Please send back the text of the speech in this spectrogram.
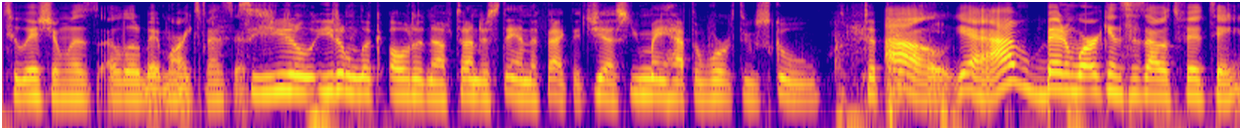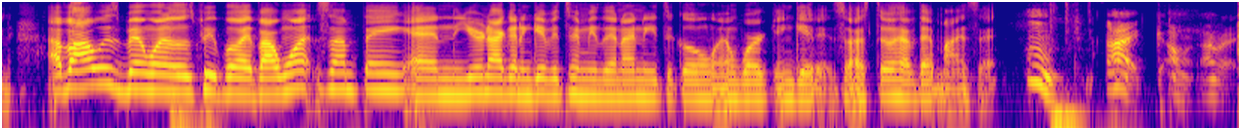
tuition was a little bit more expensive. See, you don't you don't look old enough to understand the fact that yes, you may have to work through school to pay. Oh, yeah. I've been working since I was 15. I've always been one of those people, if I want something and you're not going to give it to me, then I need to go and work and get it. So I still have that mindset. Mm. All right, come on, all right.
